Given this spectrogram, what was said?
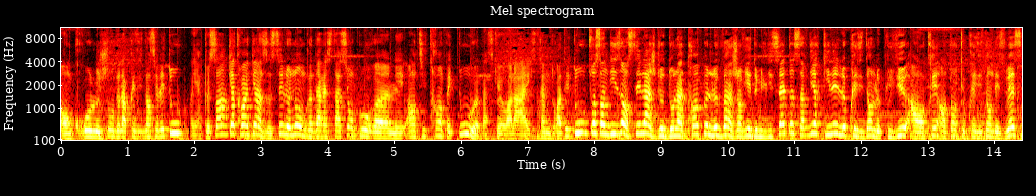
en gros le show de la présidentielle et tout, rien que ça. 95, c'est le nombre d'arrestations pour euh, les anti-Trump et tout, parce que voilà, extrême droite et tout. 70 ans, c'est l'âge de Donald Trump, le 20 janvier 2017, ça veut dire qu'il est le président le plus vieux à entrer en tant que président des US,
